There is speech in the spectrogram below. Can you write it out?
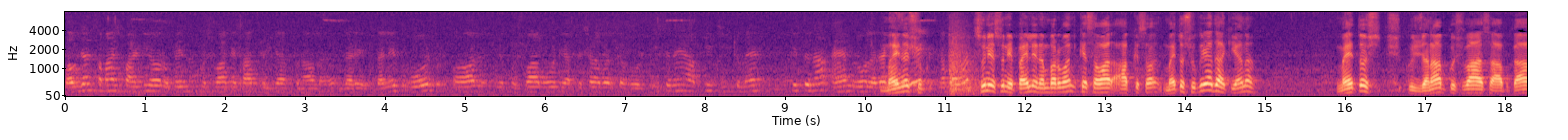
बहुजन समाज पार्टी और उपेंद्र कुशवाहा के साथ मिलकर चुनाव लड़े दलित वोट और कुशवाहा वोट या पिछड़ा वर्ग का वोट इसने आपकी जीत में कितना अहम रोल अदा मैंने सुनिए सुनिए पहले नंबर वन के सवाल आपके सवाल मैं तो शुक्रिया अदा किया ना। मैं तो जनाब कुशवाहा साहब का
